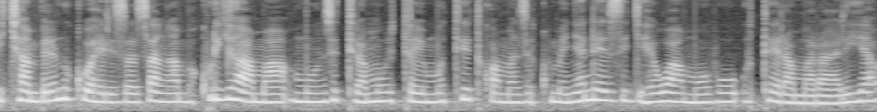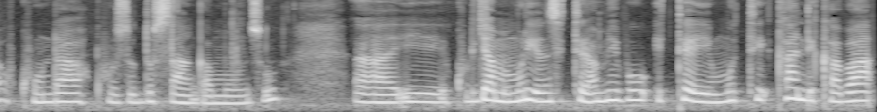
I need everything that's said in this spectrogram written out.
icya mbere ni ukubahiriza za ngamba. Kuryama mu nzitiramubu iteye umuti twamaze kumenya neza igihe wa mubu utera malariya ukunda kuza udusanga mu nzu. Ah, kuryama muri iyo nzitiramibu iteye umuti kandi ikaba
